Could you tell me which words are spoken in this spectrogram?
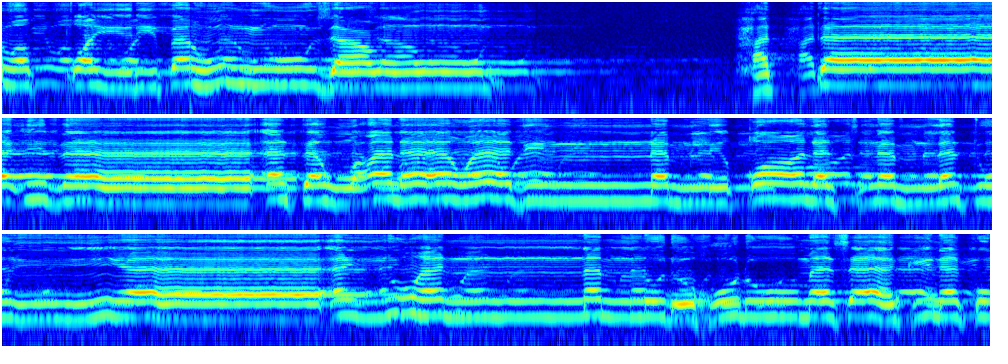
والطير فهم يوزعون. حتى إذا أتوا على واد النمل قالت نملة يا أيها النمل ادخلوا مساكنكم.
